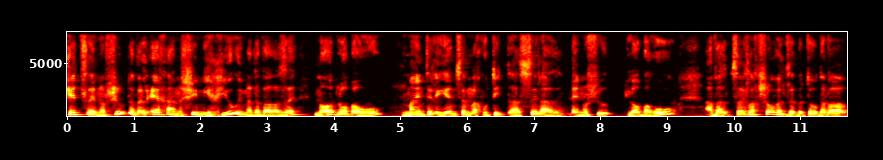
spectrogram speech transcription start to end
קץ האנושות, אבל איך האנשים יחיו עם הדבר הזה, מאוד לא ברור. מה האינטליגנציה המלאכותית תעשה לאנושות, לא ברור, אבל צריך לחשוב על זה בתור דבר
